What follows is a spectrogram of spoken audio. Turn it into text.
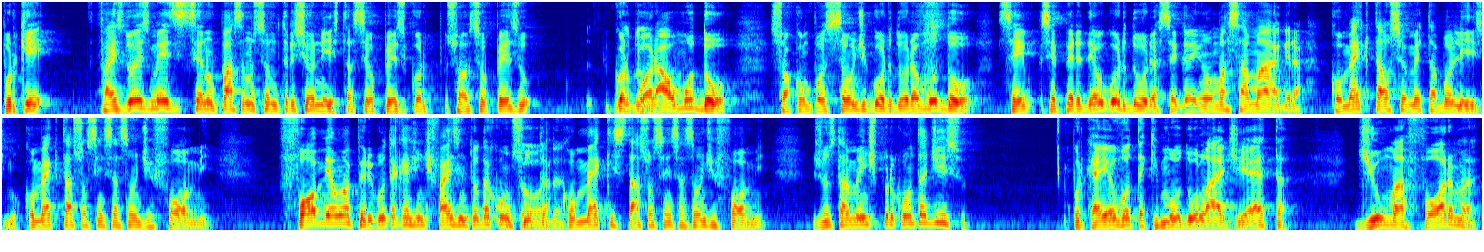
Porque faz dois meses que você não passa no seu nutricionista, seu peso, seu peso corporal mudou. mudou. Sua composição de gordura mudou. Você, perdeu gordura, você ganhou massa magra. Como é que está o seu metabolismo? Como é que está a sua sensação de fome? Fome é uma pergunta que a gente faz em toda consulta. Toda. Como é que está a sua sensação de fome? Justamente por conta disso. Porque aí eu vou ter que modular a dieta de uma forma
